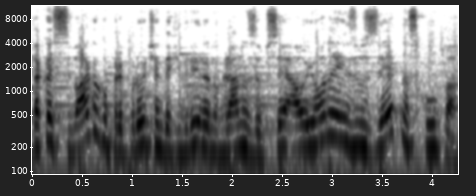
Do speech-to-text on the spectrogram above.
Dakle, svakako preporučujem dehidriranu hranu za pse, ali ona je izuzetno skupa,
